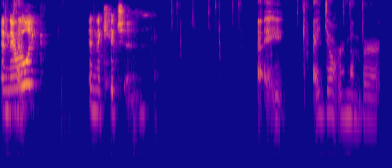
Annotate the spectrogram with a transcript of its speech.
and You they were like in the kitchen. I I don't remember.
